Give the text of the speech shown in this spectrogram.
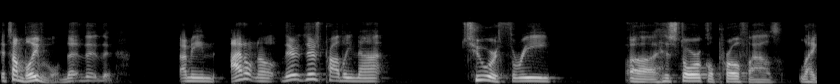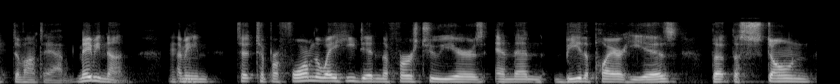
it's unbelievable. The- the- the- I mean, I don't know. There, there's probably not two or three uh, historical profiles like Davante Adams. Maybe none. I Mhm. mean, to to perform the way he did in the first two years and then be the player he is, the the stone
